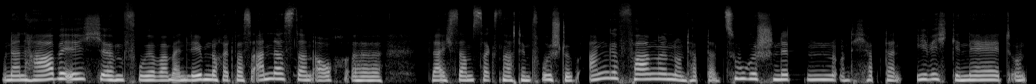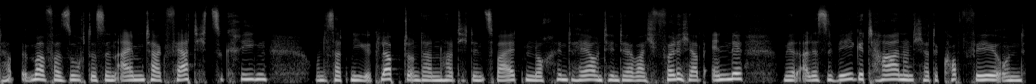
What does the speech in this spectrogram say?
Und dann habe ich ähm, früher war mein Leben noch etwas anders, dann auch, äh, gleich samstags nach dem Frühstück angefangen und habe dann zugeschnitten und ich habe dann ewig genäht und habe immer versucht, das in einem Tag fertig zu kriegen. Und es hat nie geklappt und dann hatte ich den 2. noch hinterher und hinterher war ich völlig am Ende. Mir hat alles wehgetan und ich hatte Kopfweh und,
